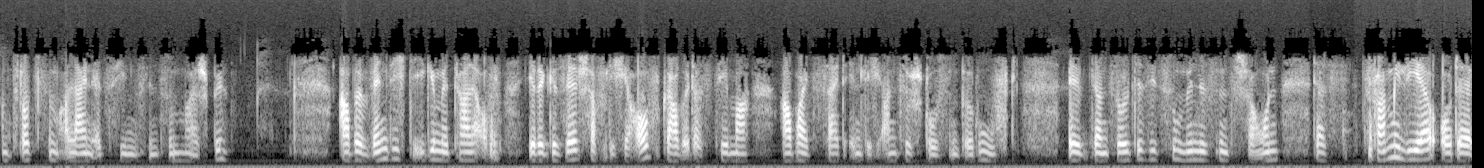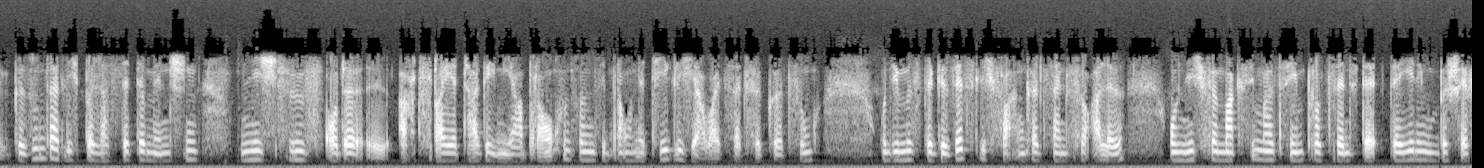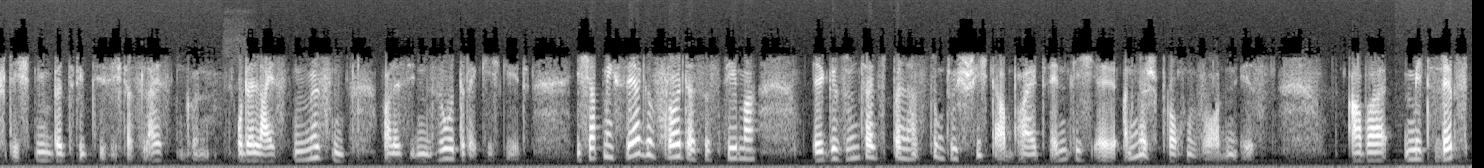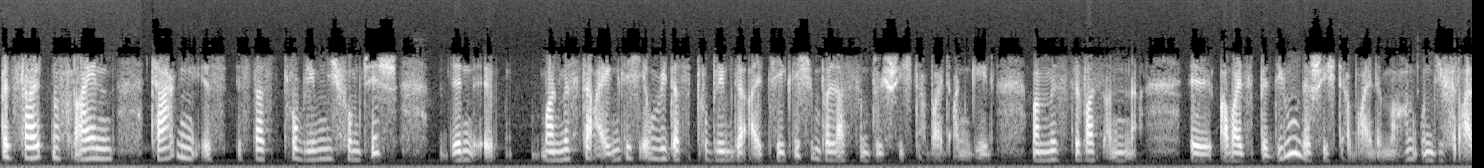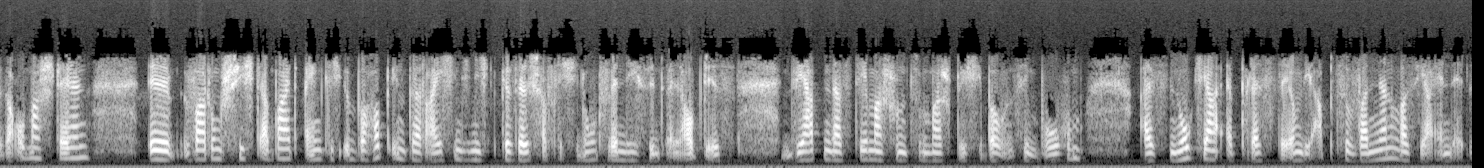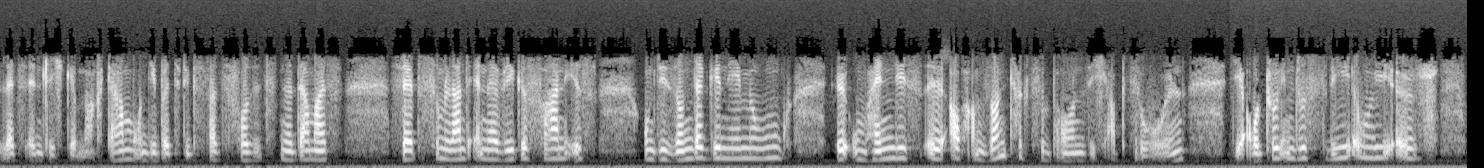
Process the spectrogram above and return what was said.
und trotzdem alleinerziehend sind zum Beispiel. Aber wenn sich die IG Metall auf ihre gesellschaftliche Aufgabe, das Thema Arbeitszeit endlich anzustoßen, beruft, äh, dann sollte sie zumindest schauen, dass familiär oder gesundheitlich belastete Menschen nicht fünf oder äh, acht freie Tage im Jahr brauchen, sondern sie brauchen eine tägliche Arbeitszeitverkürzung. Und die müsste gesetzlich verankert sein für alle und nicht für maximal zehn Prozent der, derjenigen Beschäftigten im Betrieb, die sich das leisten können oder leisten müssen, weil es ihnen so dreckig geht. Ich habe mich sehr gefreut, dass das Thema äh, Gesundheitsbelastung durch Schichtarbeit endlich äh, angesprochen worden ist. Aber mit selbstbezahlten freien Tagen ist, ist das Problem nicht vom Tisch, Denn äh, man müsste eigentlich irgendwie das Problem der alltäglichen Belastung durch Schichtarbeit angehen. Man müsste was an äh, Arbeitsbedingungen der Schichtarbeit machen und die Frage auch mal stellen, äh, warum Schichtarbeit eigentlich überhaupt in Bereichen, die nicht gesellschaftlich notwendig sind, erlaubt ist. Wir hatten das Thema schon zum Beispiel hier bei uns in Bochum, als Nokia erpresste, irgendwie abzuwandern, was sie ja letztendlich gemacht haben und die Betriebsratsvorsitzende damals selbst zum Land NRW gefahren ist, um die Sondergenehmigung, äh, um Handys äh, auch am Sonntag zu bauen, sich abzuholen. Die Autoindustrie irgendwie äh,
